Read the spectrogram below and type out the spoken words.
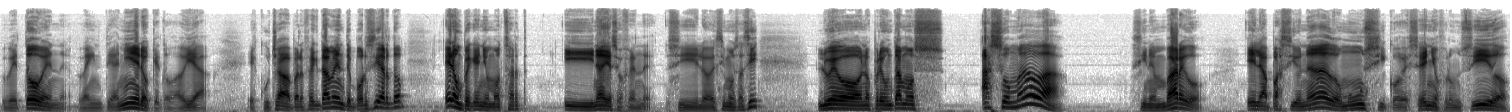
Beethoven veinteañero, que todavía escuchaba perfectamente, por cierto, era un pequeño Mozart y nadie se ofende si lo decimos así. Luego nos preguntamos, ¿asomaba, sin embargo, el apasionado músico de ceño fruncido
